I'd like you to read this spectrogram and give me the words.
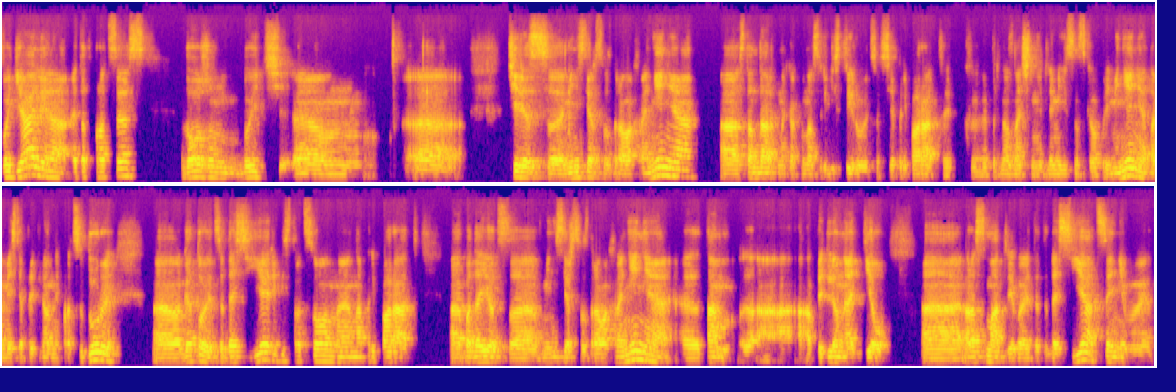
в идеале этот процесс должен быть эм, через Министерство здравоохранения, а, стандартно, как у нас регистрируются все препараты, предназначенные для медицинского применения. Там есть определенные процедуры. А, готовится досье регистрационное на препарат, а, подается в Министерство здравоохранения. Э, там определенный отдел рассматривает это досье, оценивает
